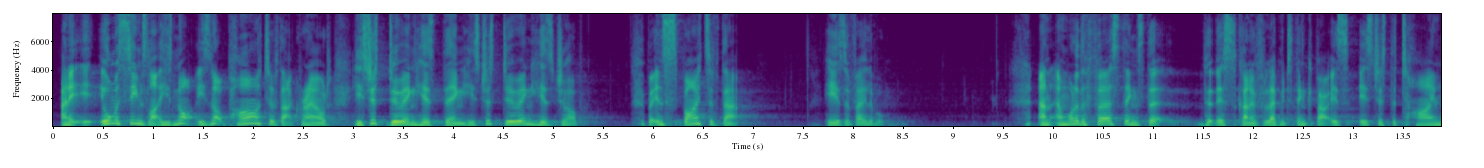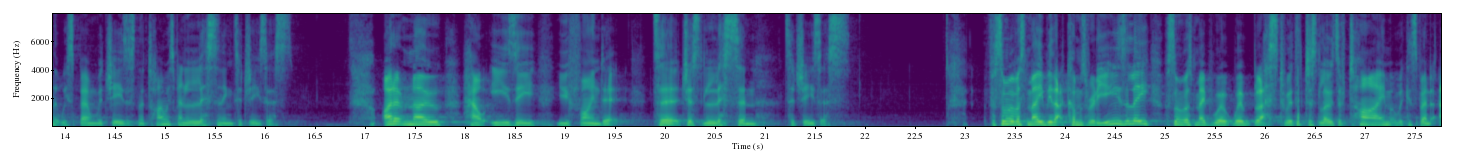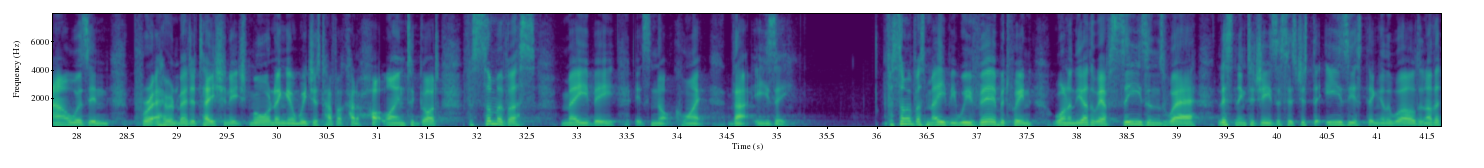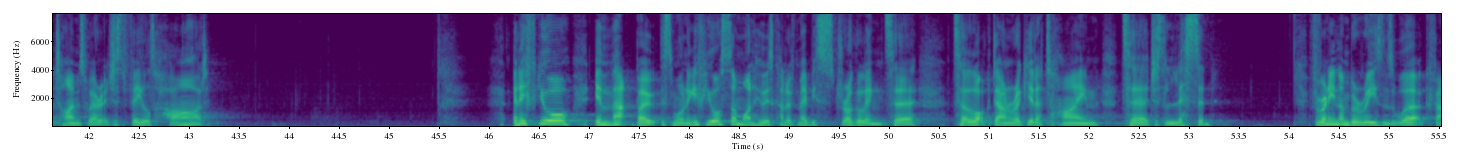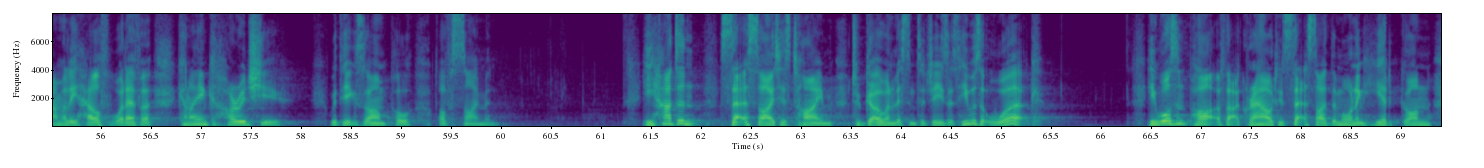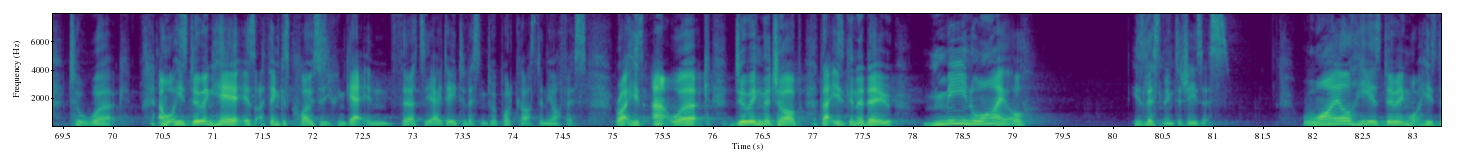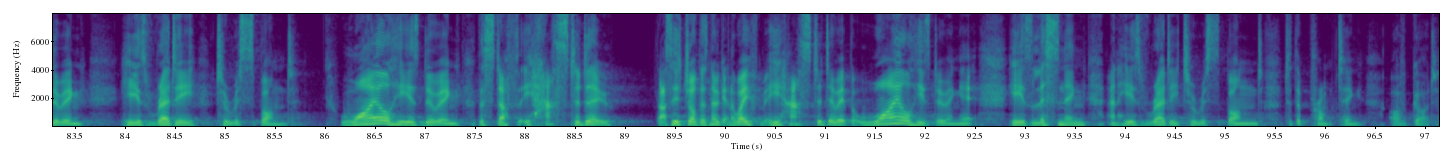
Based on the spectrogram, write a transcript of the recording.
And it, it almost seems like he's not, he's not part of that crowd. He's just doing his thing, he's just doing his job. But in spite of that, he is available. And, and one of the first things that, that this kind of led me to think about is, is just the time that we spend with Jesus and the time we spend listening to Jesus. I don't know how easy you find it to just listen to Jesus. For some of us, maybe that comes really easily. For some of us, maybe we're, we're, blessed with just loads of time and we can spend hours in prayer and meditation each morning and we just have a kind of hotline to God. For some of us, maybe it's not quite that easy. For some of us, maybe we veer between one and the other. We have seasons where listening to Jesus is just the easiest thing in the world, and other times where it just feels hard. And if you're in that boat this morning, if you're someone who is kind of maybe struggling to, to lock down regular time to just listen, for any number of reasons work, family, health, whatever can I encourage you with the example of Simon? He hadn't set aside his time to go and listen to Jesus, he was at work. He wasn't part of that crowd who set aside the morning. He had gone to work. And what he's doing here is, I think, as close as you can get in 30 AD to listen to a podcast in the office. Right? He's at work doing the job that he's going to do. Meanwhile, he's listening to Jesus. While he is doing what he's doing, he is ready to respond. While he is doing the stuff that he has to do, that's his job. There's no getting away from it. He has to do it. But while he's doing it, he is listening and he is ready to respond to the prompting of God.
